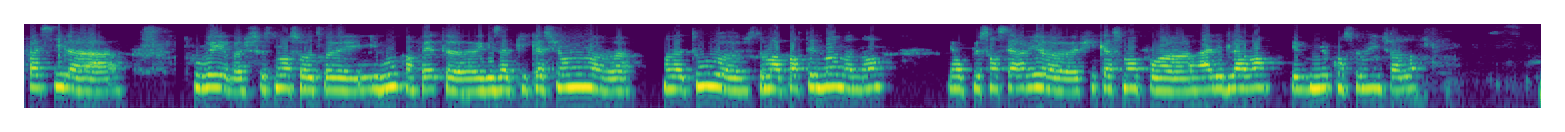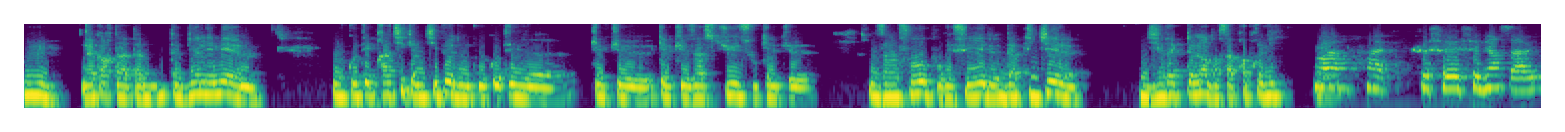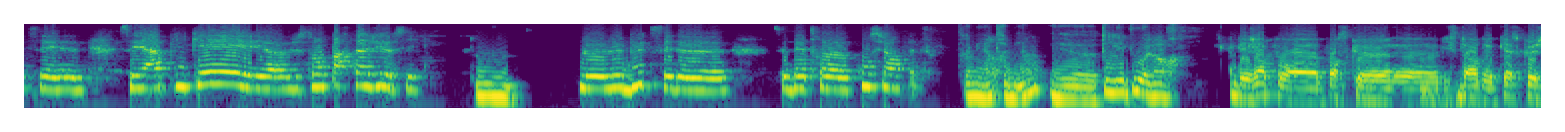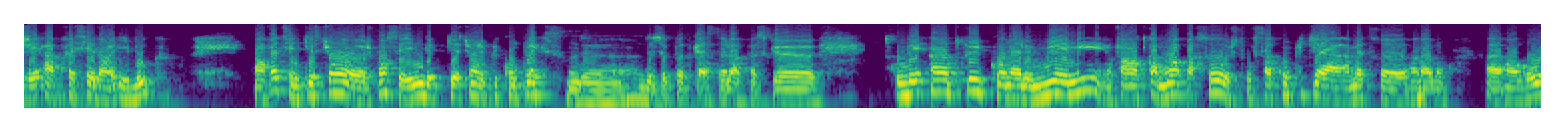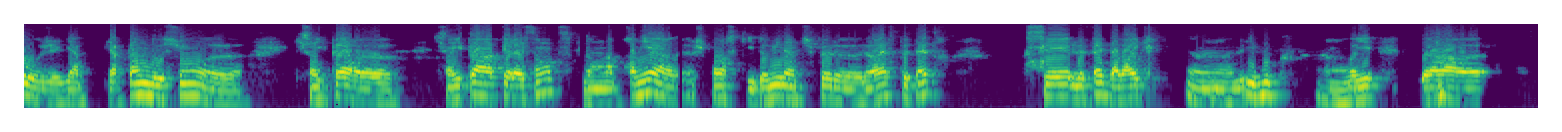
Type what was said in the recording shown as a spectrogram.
facile à trouver bah, justement sur notre e-book en fait euh, avec des applications. Euh, on a tout euh, justement à portée de main maintenant et on peut s'en servir efficacement pour aller de l'avant et mieux consommer, Inch'Allah. Mmh. D'accord, tu as, bien aimé le côté pratique un petit peu, donc le côté quelques, quelques astuces ou quelques infos pour essayer d'appliquer directement dans sa propre vie. Ouais, ouais. C'est bien ça, c'est appliquer et euh, justement partager aussi. Mmh. Le, but, c'est de d'être euh, conscient en fait. Très bien, très bien. Et euh, ton époux alors? Déjà pour, pour ce que l'histoire de qu'est-ce que j'ai apprécié dans l'e-book. En fait, c'est une question, je pense, c'est une des questions les plus complexes de, de ce podcast-là, parce que trouver un truc qu'on a le mieux aimé, enfin en tout cas moi perso, je trouve ça compliqué à, mettre euh, en avant. Euh, en gros, il y a, y a, plein de notions euh, qui sont hyper qui sont hyper intéressantes. Dans la première, je pense, qui domine un petit peu le, reste peut-être, c'est le fait d'avoir écrit le e-book. vous voyez, de l'avoir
